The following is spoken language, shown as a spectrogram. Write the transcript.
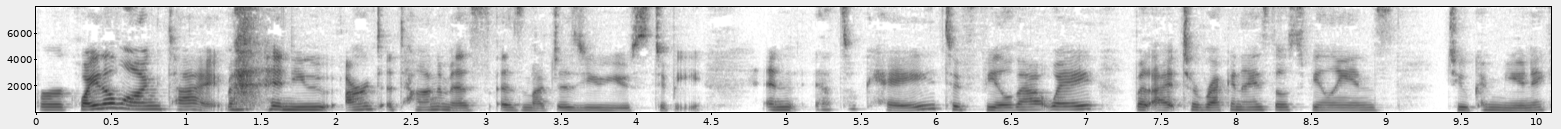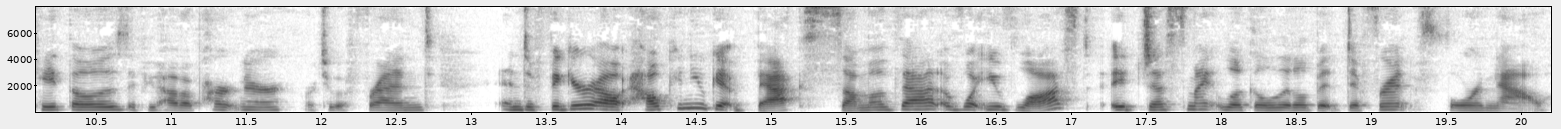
for quite a long time and you aren't autonomous as much as you used to be. And that's okay to feel that way, but I, to recognize those feelings, to communicate those if you have a partner or to a friend, and to figure out how can you get back some of that of what you've lost. It just might look a little bit different for now.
